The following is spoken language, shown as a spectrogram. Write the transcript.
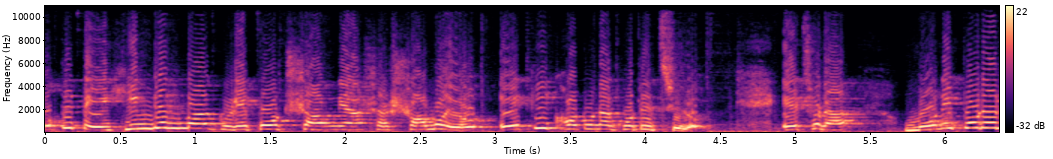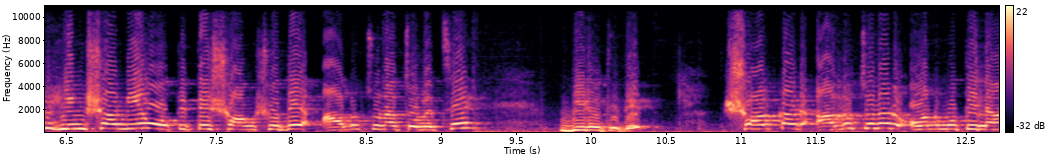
অতীতে হিন্ডেনবার্গ রিপোর্ট সামনে আসার সময়ও একই ঘটনা ঘটেছিল। এছাড়া মণিপুরের হিংসা নিয়ে অতীতে সংসদে আলোচনা চলেছে বিরোধীদের। সরকার আলোচনার অনুমতি না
